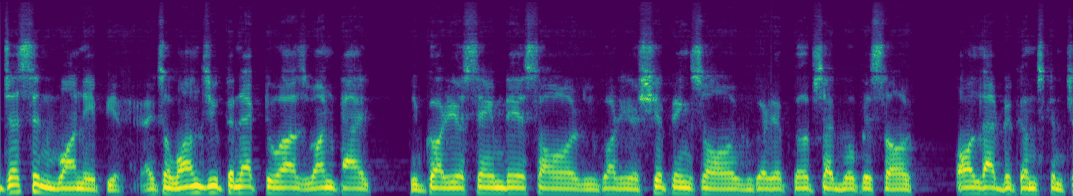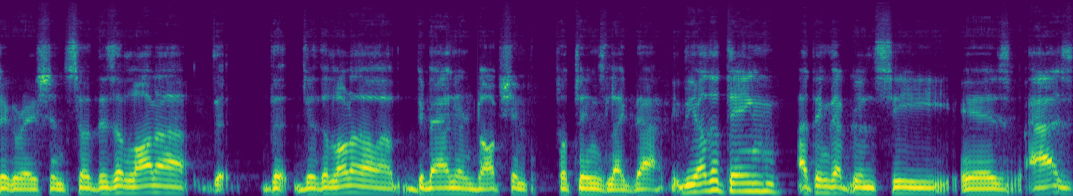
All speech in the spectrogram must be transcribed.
just in one API. Right? So once you connect to us one time, you've got your same day solved, you've got your shipping solved, you've got your curbside book solved all that becomes configuration. So there's a lot of the, the, there's a lot of demand and adoption for things like that. The other thing I think that we'll see is as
